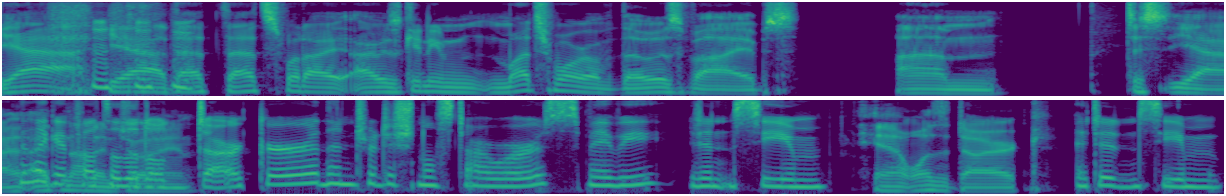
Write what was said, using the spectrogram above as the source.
Yeah, yeah. that that's what I I was getting much more of those vibes. Um, just yeah. I feel like it felt a little darker than traditional Star Wars. Maybe it didn't seem. Yeah, it was dark. It didn't seem.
